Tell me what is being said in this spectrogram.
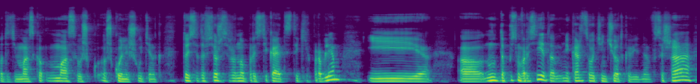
вот эти маско- массовый школьный шутинг. То есть это все же все равно проистекает из таких проблем. И Uh, ну, допустим, в России это, мне кажется, очень четко видно. В США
